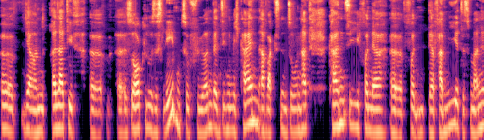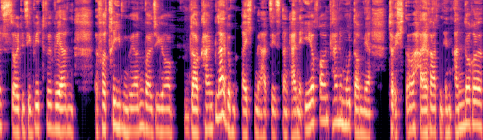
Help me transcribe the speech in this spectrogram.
äh, ja ein relativ äh, äh, sorgloses Leben zu führen. Wenn sie nämlich keinen erwachsenen Sohn hat, kann sie von der äh, von der Familie des Mannes, sollte sie Witwe werden, äh, vertrieben werden, weil sie ja da kein Bleiberecht mehr hat. Sie ist dann keine Ehefrau und keine Mutter mehr. Töchter heiraten in andere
